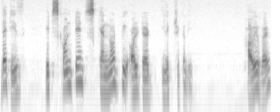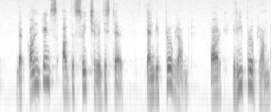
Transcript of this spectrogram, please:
That is, its contents cannot be altered electrically. However, the contents of the switch register can be programmed or reprogrammed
